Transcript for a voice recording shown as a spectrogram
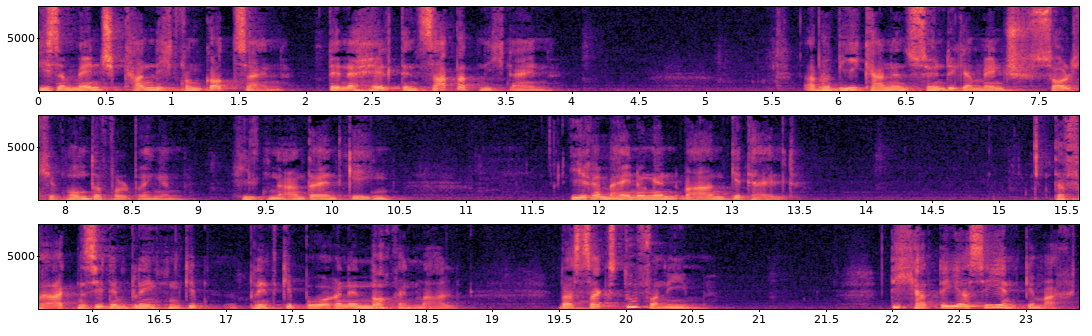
dieser Mensch kann nicht von Gott sein, denn er hält den Sabbat nicht ein. Aber wie kann ein sündiger Mensch solche Wunder vollbringen? Hielten andere entgegen. Ihre Meinungen waren geteilt. Da fragten sie den blinden, Blindgeborenen noch einmal, was sagst du von ihm? Dich hat er ja sehend gemacht.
